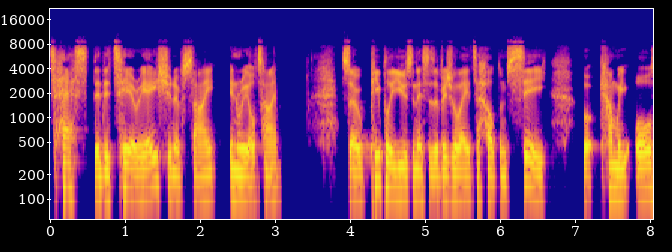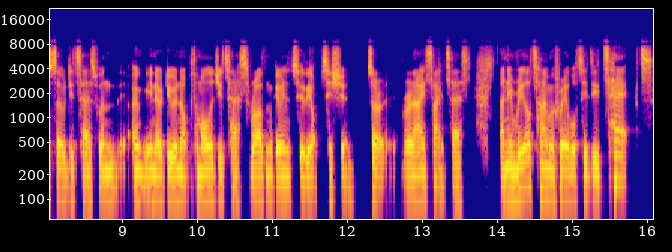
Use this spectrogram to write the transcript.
test the deterioration of sight in real time? So people are using this as a visual aid to help them see, but can we also detect when, uh, you know, do an ophthalmology test rather than going to the optician, sorry, or an eyesight test? And in real time, if we're able to detect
